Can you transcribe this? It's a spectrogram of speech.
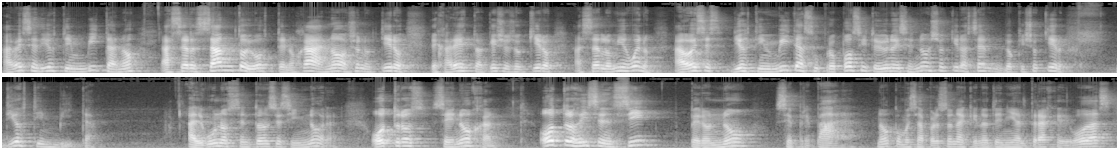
A veces Dios te invita, ¿no? A ser santo y vos te enojás. No, yo no quiero dejar esto, aquello, yo quiero hacer lo mío. Bueno, a veces Dios te invita a su propósito y uno dice, no, yo quiero hacer lo que yo quiero. Dios te invita. Algunos entonces ignoran, otros se enojan, otros dicen sí, pero no se preparan, ¿no? Como esa persona que no tenía el traje de bodas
